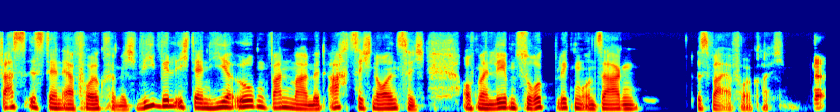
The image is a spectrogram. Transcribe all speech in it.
was ist denn Erfolg für mich? Wie will ich denn hier irgendwann mal mit 80, 90 auf mein Leben zurückblicken und sagen, es war erfolgreich? Ja.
